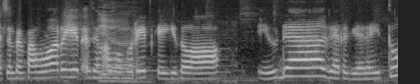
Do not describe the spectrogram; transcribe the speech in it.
SMP favorit, SMA Iya. favorit kayak gitu loh. Ya udah gara-gara itu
